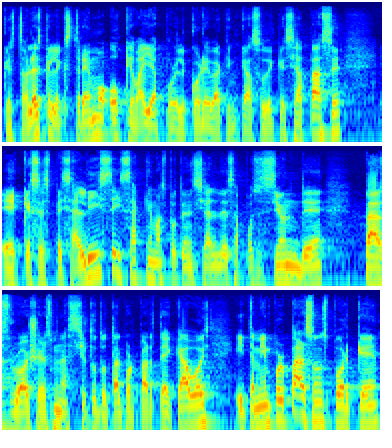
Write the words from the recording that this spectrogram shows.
que establezca el extremo o que vaya por el coreback en caso de que sea pase, eh, que se especialice y saque más potencial de esa posición de pass rusher. Es un acierto total por parte de Cowboys y también por Parsons porque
